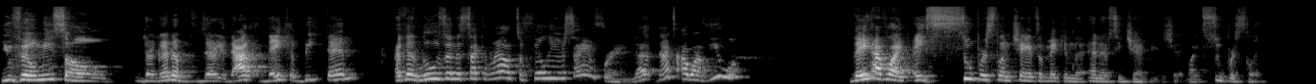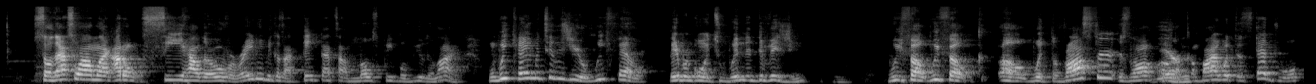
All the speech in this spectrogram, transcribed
You feel me? So they're gonna they're that they could beat them and then lose in the second round to Philly or San Fran. That that's how I view them. they have like a super slim chance of making the NFC championship, like super slim. So that's why I'm like, I don't see how they're overrated because I think that's how most people view the Lions. When we came into this year, we felt they were going to win the division. We felt we felt uh, with the roster as long uh, combined with the schedule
